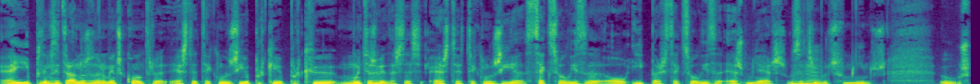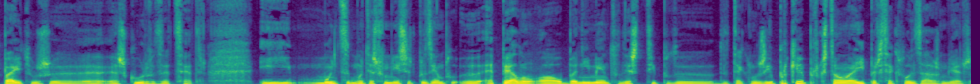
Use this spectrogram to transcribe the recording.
aí podemos entrar nos argumentos contra esta tecnologia. Porquê? Porque muitas vezes esta, esta tecnologia sexualiza ou hipersexualiza as mulheres, os uhum. atributos femininos, os peitos, eh, as curvas, etc. E muitos, muitas feministas, por exemplo, eh, apelam ao banimento deste tipo de, de tecnologia. Porquê? Porque estão a hipersexualizar as mulheres.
